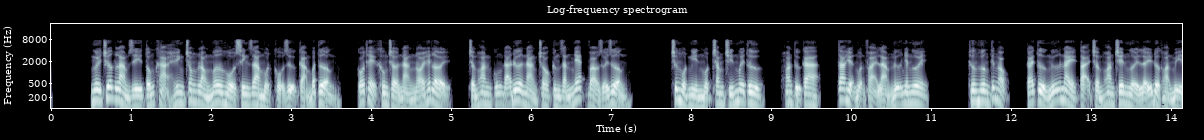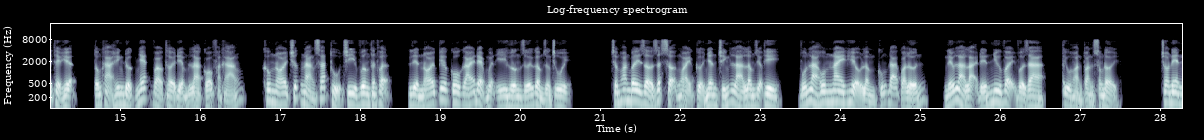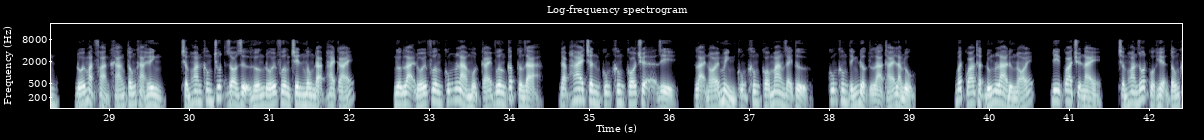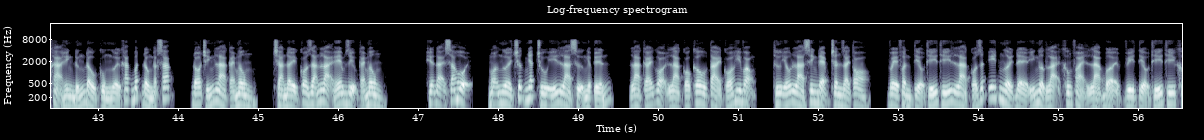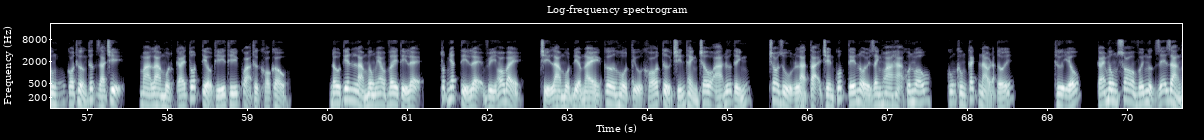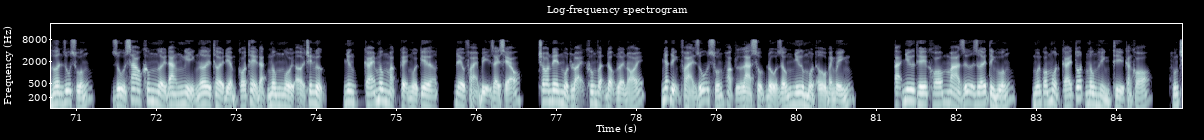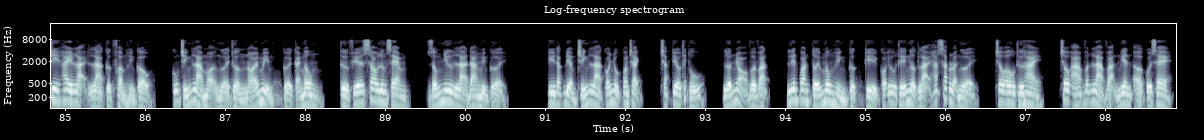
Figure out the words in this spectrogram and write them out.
ngươi trước làm gì tống khả hinh trong lòng mơ hồ sinh ra một cổ dự cảm bất tưởng có thể không chờ nàng nói hết lời trầm hoan cũng đã đưa nàng cho cứng rắn nhét vào dưới giường Trước 1194, hoan tử ca, ta hiện muộn phải làm nữ nhân ngươi. Thương hương tiếc ngọc, cái từ ngữ này tại trầm hoan trên người lấy được hoàn mỹ thể hiện, Tống Khả Hinh được nhét vào thời điểm là có phản kháng, không nói trước nàng sát thủ chi vương thân phận, liền nói kia cô gái đẹp nguyện ý hướng dưới gầm giường chui. Trầm Hoan bây giờ rất sợ ngoài cửa nhân chính là Lâm Diệu Thi, vốn là hôm nay hiểu lầm cũng đã quá lớn, nếu là lại đến như vậy vừa ra, tự hoàn toàn xong đời. Cho nên, đối mặt phản kháng Tống Khả Hinh, Trầm Hoan không chút do dự hướng đối phương trên mông đạp hai cái. Ngược lại đối phương cũng là một cái vương cấp cường giả, đạp hai chân cũng không có chuyện gì, lại nói mình cũng không có mang giải tử, cũng không tính được là thái làm đủ. Bất quá thật đúng là đừng nói, đi qua chuyện này, Trầm Hoan rốt cuộc hiện Tống Khả Hình đứng đầu cùng người khác bất đồng đặc sắc, đó chính là cái mông, tràn đầy có giãn lại êm dịu cái mông. Hiện đại xã hội, mọi người trước nhất chú ý là sự nghiệp tuyến, là cái gọi là có câu tài có hy vọng, thứ yếu là xinh đẹp chân dài to, về phần tiểu thí thí là có rất ít người để ý ngược lại không phải là bởi vì tiểu thí thí không có thưởng thức giá trị, mà là một cái tốt tiểu thí thí quả thực khó cầu. Đầu tiên là mông eo vây tỷ lệ, tốt nhất tỷ lệ vì ho bảy, chỉ là một điểm này cơ hồ tiểu khó từ chín thành châu Á nữ tính, cho dù là tại trên quốc tế nổi danh hoa hạ khuôn mẫu, cũng không cách nào đạt tới. Thứ yếu cái mông so với ngực dễ dàng hơn rũ xuống dù sao không người đang nghỉ ngơi thời điểm có thể đặt mông ngồi ở trên ngực nhưng cái mông mặc kệ ngồi kia đều phải bị dày xéo cho nên một loại không vận động lời nói nhất định phải rũ xuống hoặc là sụp đổ giống như một ổ bánh bính. Tại như thế khó mà giữ dưới tình huống muốn có một cái tốt mông hình thì càng khó huống chi hay lại là cực phẩm hình cầu cũng chính là mọi người thường nói mỉm cười cái mông từ phía sau lưng xem giống như là đang mỉm cười. Kỳ đặc điểm chính là có nhục quang trạch, chặt tiêu thích thú, lớn nhỏ vừa vặn, liên quan tới mông hình cực kỳ có ưu thế ngược lại hát sắc loại người, châu âu thứ hai, châu á vẫn là vạn niên ở cuối xe.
